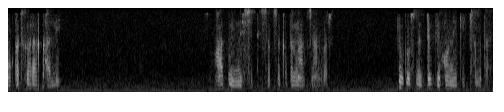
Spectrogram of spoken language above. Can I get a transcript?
वो कटघरा खाली। आदमी निश्चित ही सबसे खतरनाक जानवर क्योंकि उसमें दिव्य होने की क्षमता है।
